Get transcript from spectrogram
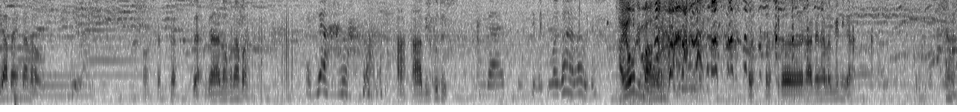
Siapa yang galau? Gila. Oh, se- se- ga- galau kenapa? Galau. Ah, habis putus. Enggak sih. Tiba-tiba galau udah. Pe- pe- Pernah dengar lagu ini nggak? Hmm.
